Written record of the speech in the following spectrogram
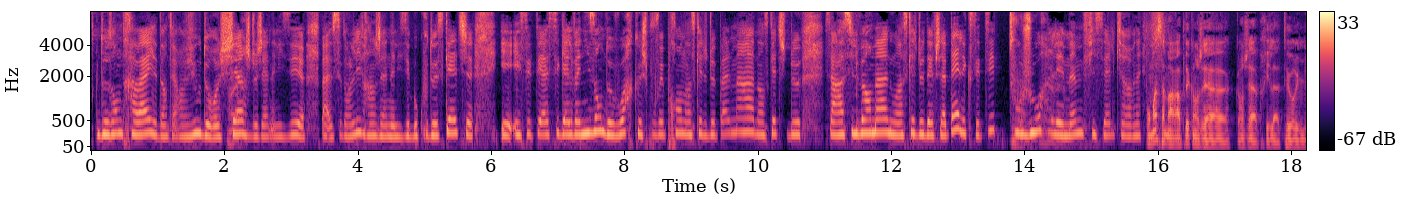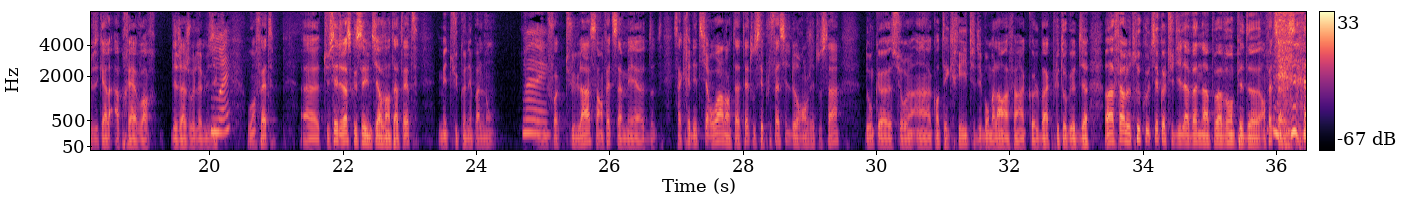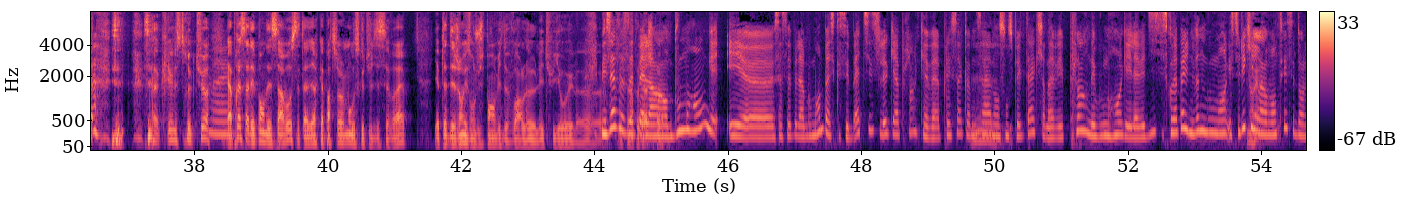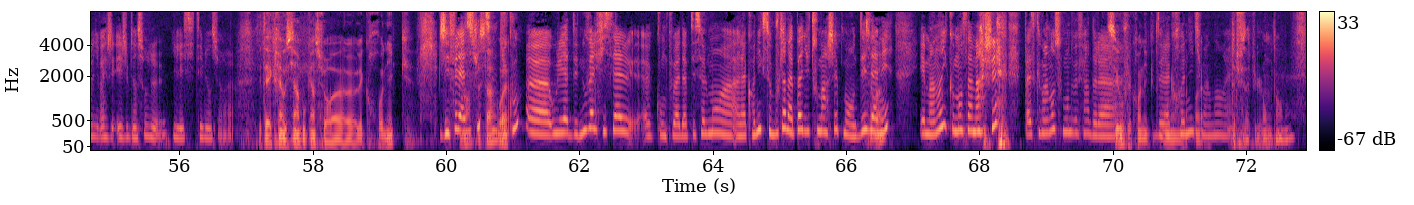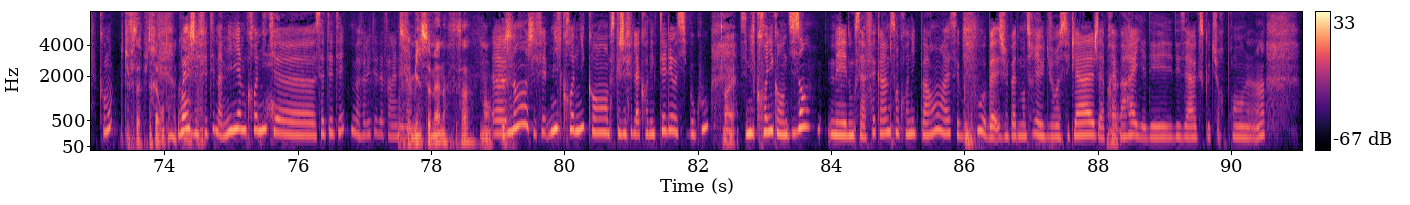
deux ans de travail, d'interview, de recherche, de j'ai analysé, euh, bah, c'est dans le livre, hein, j'ai analysé beaucoup de sketchs. Et, et c'était assez galvanisant de voir que je pouvais prendre un sketch de Palmade, un sketch de Sarah Silverman ou un sketch de Dave Chappelle et que c'était toujours les mêmes ficelles qui revenaient. Pour moi, ça m'a rappelé quand j'ai euh, quand j'ai appris la théorie musicale après avoir déjà joué de la musique, Ouais, où en fait, euh, tu sais déjà ce que c'est une tierce dans ta tête, mais tu connais pas le nom. ouais, Et ouais. une fois que tu l'as, ça en fait, ça met, euh, ça crée des tiroirs dans ta tête où c'est plus facile de ranger tout ça. Donc euh, sur un, quand t'écris, tu dis bon bah là on va faire un callback plutôt que de dire on va faire le truc où tu sais quand tu dis la vanne un peu avant, puis de, en fait ça, ça, ça crée une structure. Ouais. Et après ça dépend des cerveaux, c'est-à-dire qu'à partir du moment où ce que tu dis c'est vrai, il y a peut-être des gens ils ont juste pas envie de voir le, les tuyaux et le. Mais ça, ça s'appelle un boomerang et euh, ça s'appelle un boomerang parce que c'est Baptiste Le Caplin qui avait appelé ça comme ça Mm. dans son spectacle. Il y en avait plein des boomerangs et il avait dit c'est ce qu'on appelle une vanne boomerang et c'est lui qui Ouais. l'a inventé, c'est dans le livre. Et bien sûr, je- il est cité bien sûr. euh. Et t'as écrit aussi un bouquin sur euh, les chroniques. J'ai fait la Non, suite du coup euh, où il y a des nouvelles ficelles qu'on peut adapter seulement à, à la chronique. Ce bouquin n'a pas du tout marché pendant des années et maintenant il commence à marcher parce que maintenant tout le monde veut faire de la C'est ouf les chroniques. De la chronique Ouais. maintenant. ouais. Toi tu fais ça depuis longtemps, non? Comment? Tu fais ça depuis très longtemps. Ouais, j'ai non fêté ma millième chronique euh, cet été. Enfin, l'été, enfin, l'année Ça fait. 1000 semaines, c'est ça? Non. Euh, non, j'ai fait 1000 chroniques en parce que j'ai fait de la chronique télé aussi beaucoup. Ouais. C'est 1000 chroniques en 10 ans, mais donc ça fait quand même 100 chroniques par an, ouais, c'est beaucoup. Bah, je vais pas te mentir, il y a eu du recyclage et après pareil, il y a des, des axes que tu reprends.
